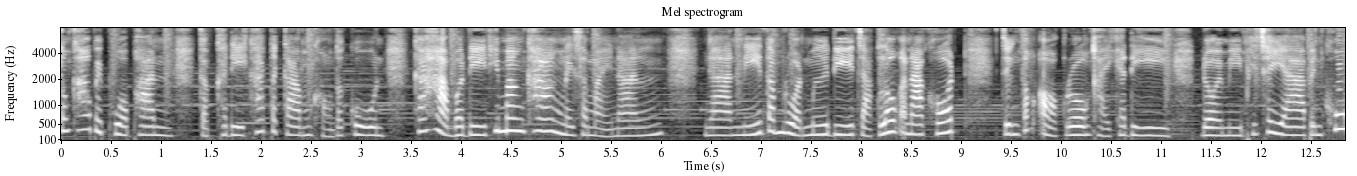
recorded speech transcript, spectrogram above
ต้องเข้าไปพัวพันกับคดีฆาตกรรมของตระกูลขหาบดีที่มั่งคั่งในสมัยนั้น งานนี้ตำรวจมือดีจากโลกอนาคต จึงต้องออกโรงไขคดี โดยมีพิชยาเป็นคู่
